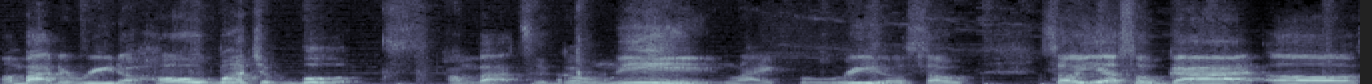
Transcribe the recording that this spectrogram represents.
I'm about to read a whole bunch of books. I'm about to go in like for real. So so yeah, so God uh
